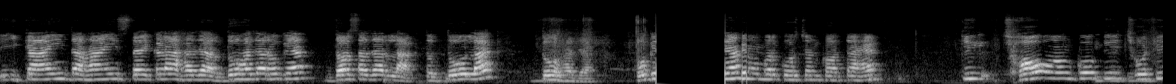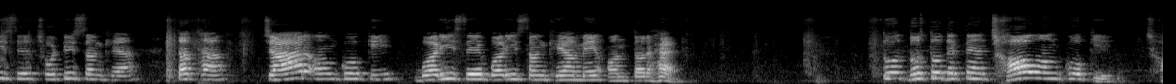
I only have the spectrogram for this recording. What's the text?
तो इकाई, दहाई, सैकड़ा, हज़ार, दो हज़ार हो गया, दस हज़ार लाख। तो दो लाख दो हज़ार। हो गया। नंबर क्वेश्चन कहता है कि छ अंकों की छोटी से छोटी संख्या तथा चार अंकों की बड़ी से बड़ी संख्या में अंतर है। तो दोस्तों देखते हैं छ अंकों की छ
